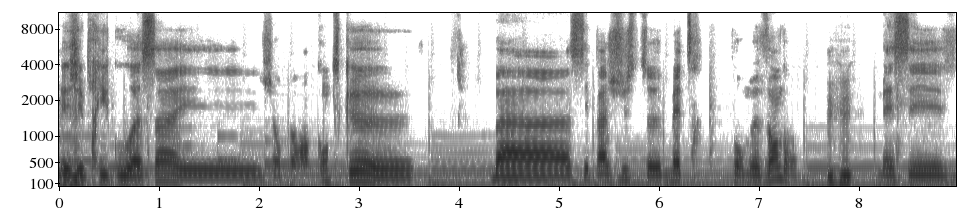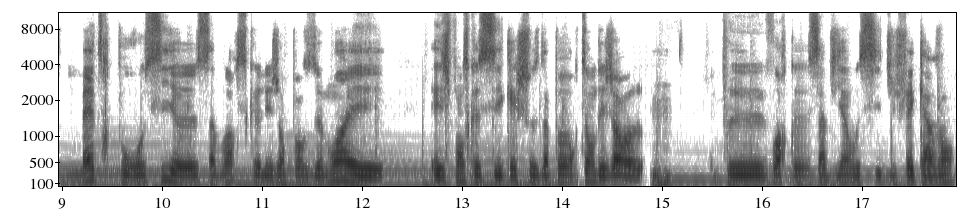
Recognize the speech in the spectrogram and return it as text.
Et mhm. j'ai pris goût à ça et je me rends compte que euh, bah, c'est pas juste mettre pour me vendre, mhm. mais c'est mettre pour aussi euh, savoir ce que les gens pensent de moi. Et, et je pense que c'est quelque chose d'important. Déjà, euh, mhm. on peut voir que ça vient aussi du fait qu'avant,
